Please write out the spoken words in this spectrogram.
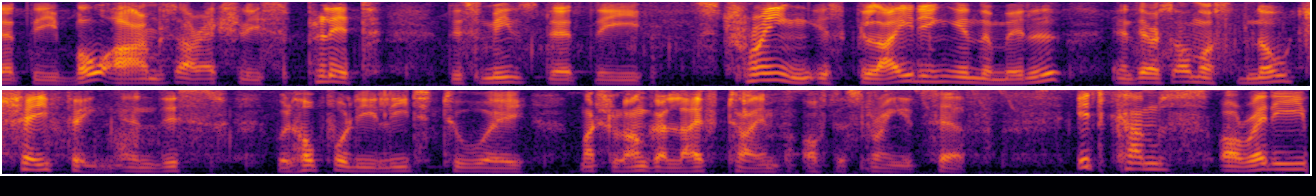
that the bow arms are actually split. This means that the string is gliding in the middle and there's almost no chafing and this will hopefully lead to a much longer lifetime of the string itself. It comes already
